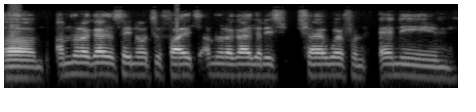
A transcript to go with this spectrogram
Um, I'm not a guy that say no to fights. I'm not a guy that is shy away from any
